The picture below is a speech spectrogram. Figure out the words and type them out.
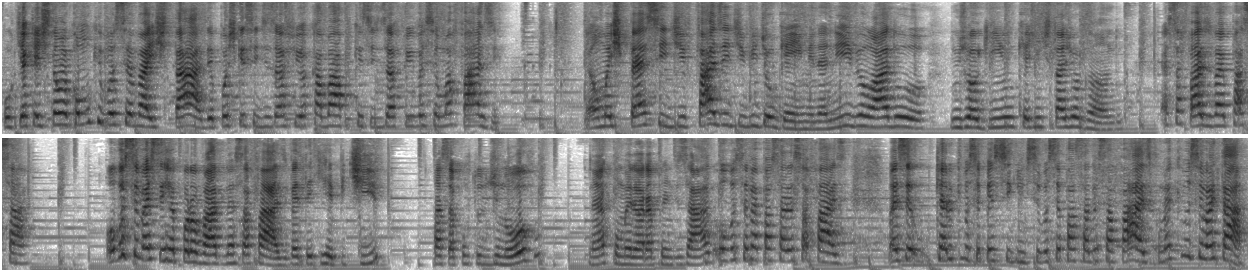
Porque a questão é como que você vai estar depois que esse desafio acabar, porque esse desafio vai ser uma fase. É uma espécie de fase de videogame, né? Nível lá do, do joguinho que a gente está jogando. Essa fase vai passar. Ou você vai ser reprovado nessa fase, vai ter que repetir, passar por tudo de novo, né, com melhor aprendizado, ou você vai passar essa fase. Mas eu quero que você pense o seguinte: se você passar dessa fase, como é que você vai estar? Tá?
